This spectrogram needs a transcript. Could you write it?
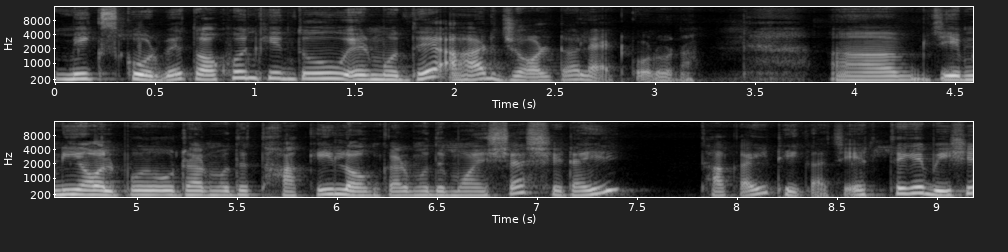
মিক্স করবে, তখন কিন্তু এর মধ্যে আর জল টল অ্যাড করো না। যেমনি অল্প ওটার মধ্যে থাকেই লঙ্কার মধ্যে ময়েশ্চার সেটাই থাকাই ঠিক আছে। এর থেকে বেশি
